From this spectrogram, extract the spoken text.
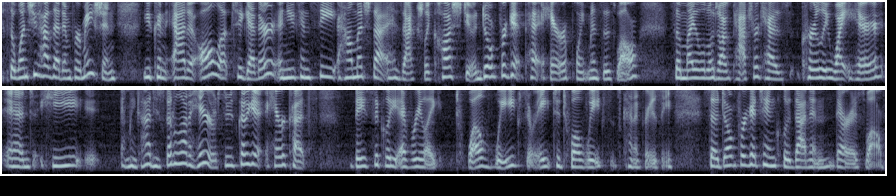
So once you have that information, you can add it all up together and you can see how much that has actually cost you. And don't forget pet hair appointments as well. So my little dog Patrick has curly white hair and he I mean, God, he's got a lot of hair. So he's got to get haircuts basically every like 12 weeks or 8 to 12 weeks. It's kind of crazy. So don't forget to include that in there as well.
